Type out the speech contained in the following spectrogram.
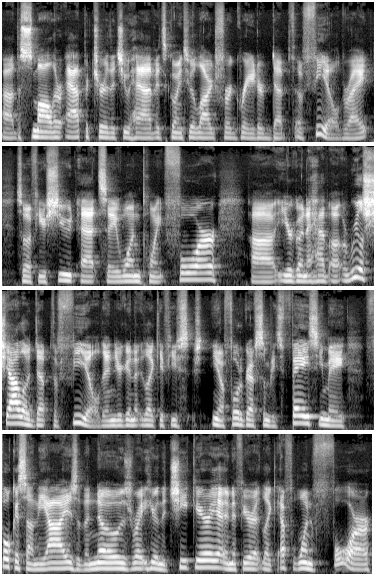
Uh, the smaller aperture that you have, it's going to enlarge for a greater depth of field, right? So if you shoot at say 1.4, uh, you're going to have a, a, real shallow depth of field, and you're going to like if you you know photograph somebody's face, you may focus on the eyes or the nose right here in the cheek area. And if you're at like f1.4,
